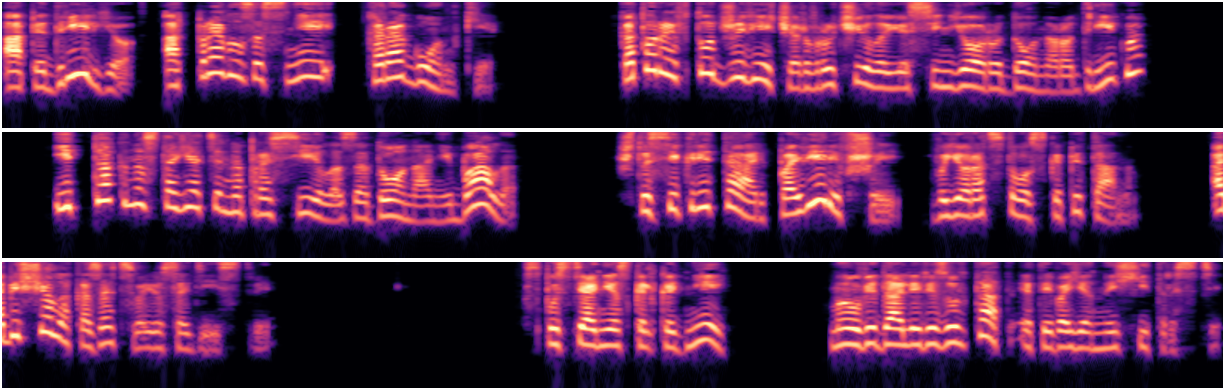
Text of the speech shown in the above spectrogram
а Педрильо отправился с ней к Арагонке, которая в тот же вечер вручила ее сеньору Дона Родриго и так настоятельно просила за Дона Анибала, что секретарь, поверивший в ее родство с капитаном, обещал оказать свое содействие. Спустя несколько дней мы увидали результат этой военной хитрости.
